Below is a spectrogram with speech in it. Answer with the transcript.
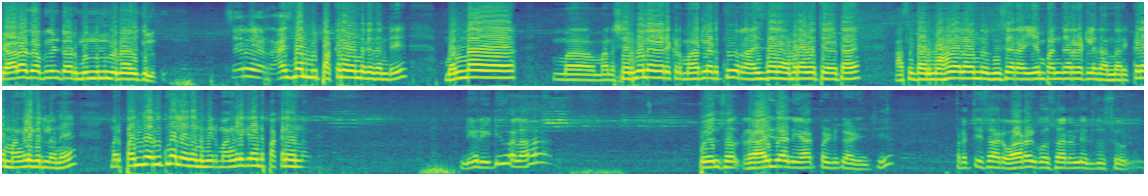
చాలా దెబ్బతింటారు ముందు ముందు నాయకులు. సార్ రాజధాని మీ పక్కనే ఉంది కదండి. మొన్న మా మన షర్మిల గారు ఇక్కడ మాట్లాడుతూ రాజధాని అమరావతి ఏట అసలు దాని మొహం ఎలా ఉందో చూసారా? ఏం పని జరగట్లేదు అన్నారు. ఇక్కడే మంగళగిరిలోనే. మరి పని జరుగుతుందా లేదండి? మీరు మంగళగిరి అంటే పక్కనే ఉన్నారు. నేను ఇటీవల పోయిన రాజధాని ఏర్పడిన కాడి నుంచి ప్రతిసారి వారానికి ఒకసారి నేను చూసేవాడిని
